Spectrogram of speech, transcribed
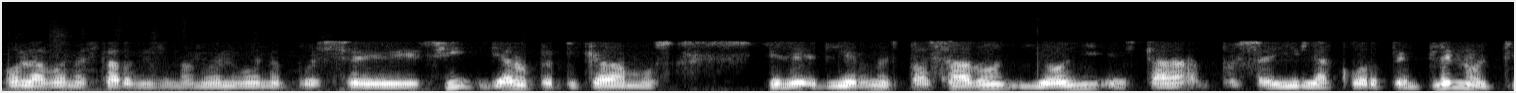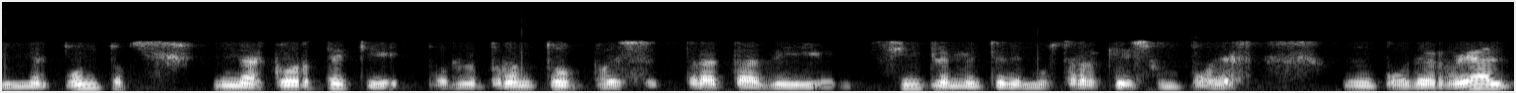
Hola, buenas tardes, Manuel. Bueno, pues eh, sí, ya lo platicábamos el viernes pasado y hoy está pues ahí la corte en pleno, el primer punto, una corte que por lo pronto pues trata de simplemente demostrar que es un poder, un poder real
